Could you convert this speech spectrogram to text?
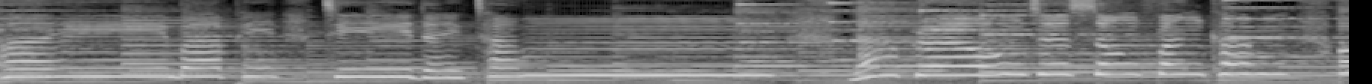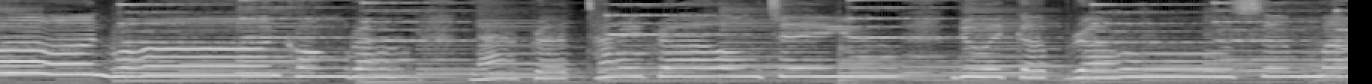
ภัยบาปผิดที่ได้ทำ แล้วพระองค์จะทรงฟังคำอ้อนวอน และประทัยพระองค์จะอยู่ด้วยกับเราเสมอ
